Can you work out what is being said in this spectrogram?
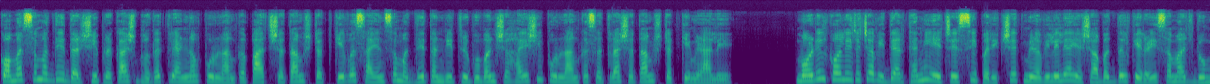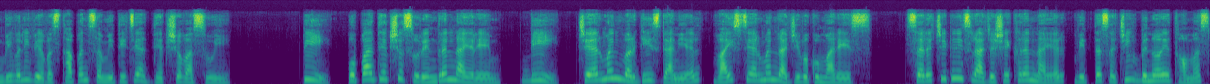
कॉमर्समध्ये दर्शी प्रकाश भगत त्र्याण्णव पूर्णांक पाच शतांश टक्के व सायन्समध्ये तन्वी त्रिभुवन शहाऐंशी पूर्णांक सतरा शतांश टक्के मिळाले. मॉडेल कॉलेजच्या विद्यार्थ्यांनी एचएससी परीक्षेत मिळविलेल्या यशाबद्दल केरळी समाज डोंबिवली व्यवस्थापन समितीचे अध्यक्ष वासुई. पी. उपाध्यक्ष Surendran Nair M. B. Chairman Varghese Daniel vice chairman Rajeevkumar S. सरचिटणीस राजशेखरन नायर वित्त सचिव Binoy Thomas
